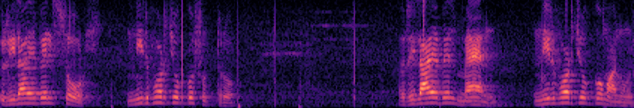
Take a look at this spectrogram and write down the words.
রিলায়েবল সোর্স নির্ভরযোগ্য সূত্র। রিলায়েবল ম্যান, নির্ভরযোগ্য মানুষ।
